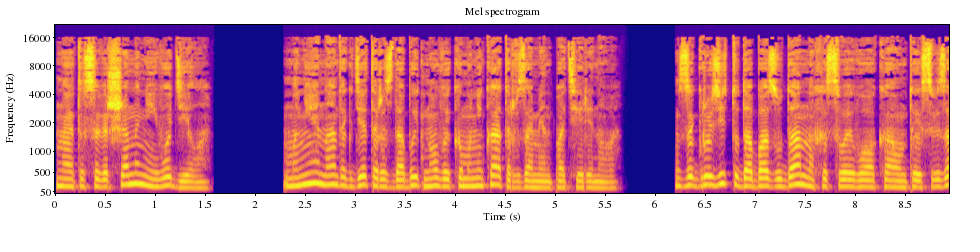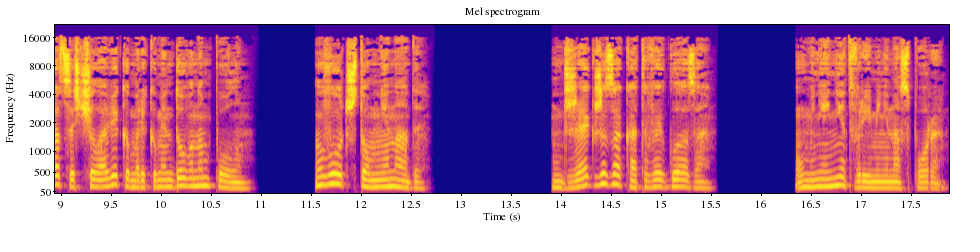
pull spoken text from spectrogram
Но это совершенно не его дело. Мне надо где-то раздобыть новый коммуникатор взамен потерянного. Загрузить туда базу данных из своего аккаунта и связаться с человеком, рекомендованным полом. Вот что мне надо. Джек же закатывает глаза. У меня нет времени на споры.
